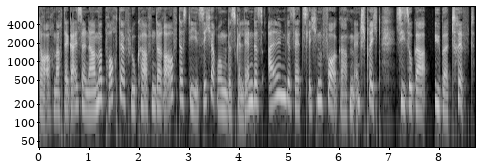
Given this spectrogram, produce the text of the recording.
Doch auch nach der Geiselnahme pocht der Flughafen darauf, dass die Sicherung des Geländes allen gesetzlichen Vorgaben entspricht, sie sogar übertrifft.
